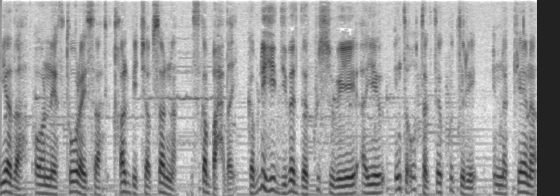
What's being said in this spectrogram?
iyada oo neef tuuraysa qalbi jabsanna iska baxday. Gabdhihii dibadda ku sugayey ayay inta u tagtay ku tiri inakeena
